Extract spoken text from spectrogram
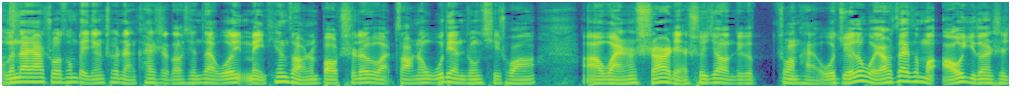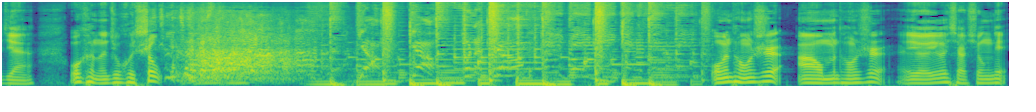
我跟大家说，从北京车展开始到现在，我每天早上保持着晚早上五点钟起床，啊，晚上十二点睡觉的这个状态。我觉得我要再这么熬一段时间，我可能就会瘦。我们同事啊，我们同事有一个小兄弟，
